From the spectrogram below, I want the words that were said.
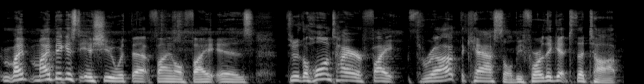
my my biggest issue with that final fight is through the whole entire fight throughout the castle before they get to the top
